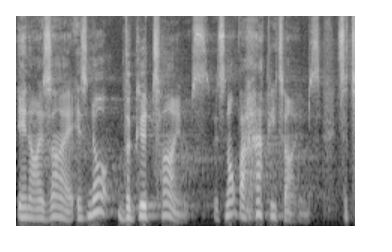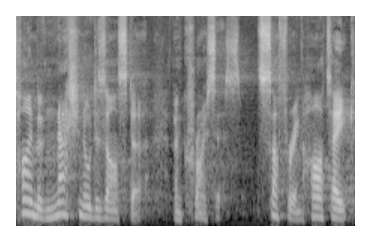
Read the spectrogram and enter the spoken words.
in Isaiah is not the good times, it's not the happy times. It's a time of national disaster and crisis, suffering, heartache,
